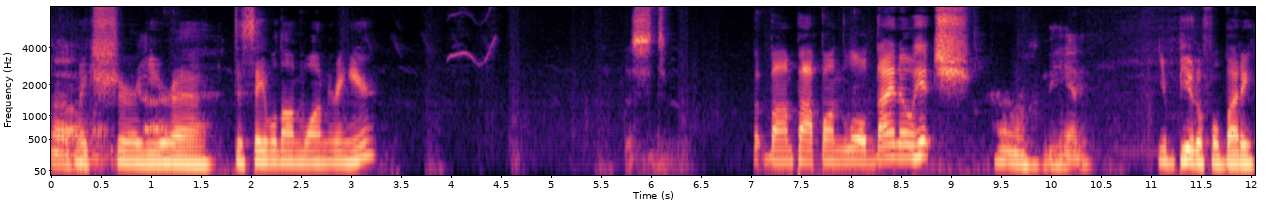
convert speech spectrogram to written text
Oh Make sure God. you're uh, disabled on wandering here. Just put bomb pop on the little dino hitch. Oh man. You're beautiful, buddy.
